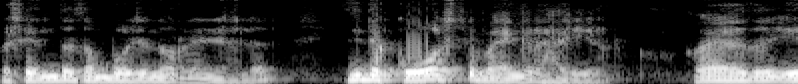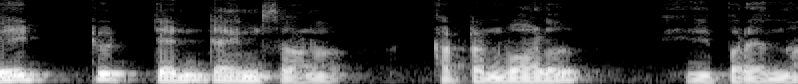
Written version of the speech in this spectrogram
പക്ഷേ എന്താ സംഭവിച്ചതെന്ന് പറഞ്ഞു കഴിഞ്ഞാൽ ഇതിന്റെ കോസ്റ്റ് ഭയങ്കര ഹൈ ആണ് അതായത് എയ്റ്റ് ടു ടെൻ ടൈംസ് ആണ് കട്ടൺ വാൾ ഈ പറയുന്ന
